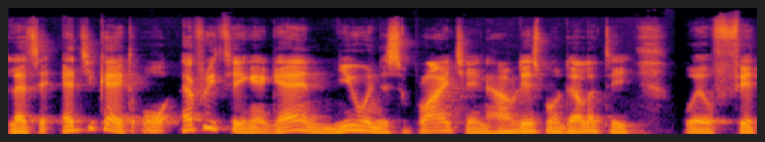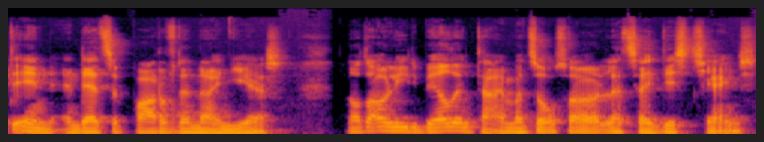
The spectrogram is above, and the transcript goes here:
let's say educate all everything again new in the supply chain how this modality will fit in and that's a part of the nine years not only the building time but also let's say this change.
